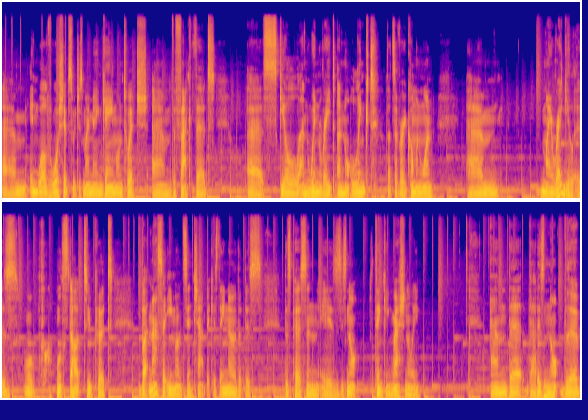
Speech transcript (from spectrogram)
Um, in World of Warships, which is my main game on Twitch, um, the fact that uh, skill and win rate are not linked, that's a very common one. Um, my regulars will, will start to put but NASA emotes in chat because they know that this this person is is not thinking rationally, and that that is not the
